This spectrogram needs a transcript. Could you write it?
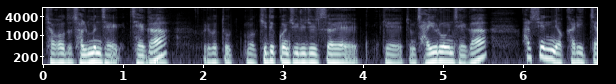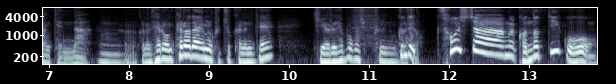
적어도 젊은 제, 제가 그리고 또 뭐 기득권 주류 질서에 이렇게 좀 자유로운 제가 할 수 있는 역할이 있지 않겠나 음. 어, 그런 새로운 패러다임을 구축하는데 기여를 해보고 싶은 근데 거죠. 서울시장을 건너뛰고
